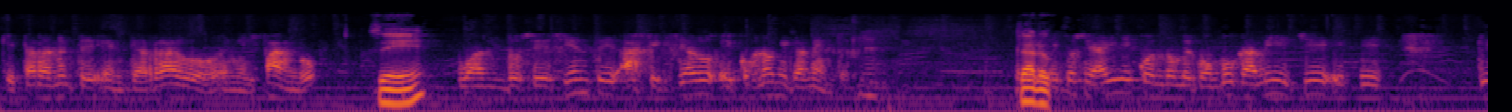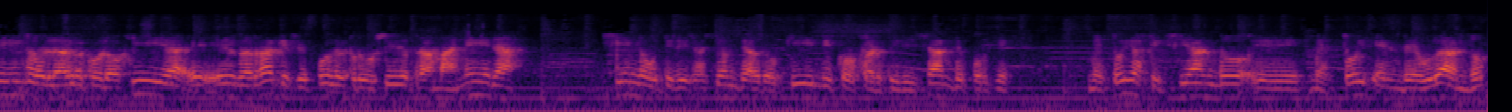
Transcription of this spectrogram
que está realmente enterrado en el fango Sí, cuando se siente asfixiado económicamente. claro. Entonces ahí es cuando me convoca a mí, che, este, ¿qué es eso de la agroecología? ¿Es es verdad que se puede producir de otra manera, sin la utilización de agroquímicos, fertilizantes? Porque me estoy asfixiando, eh, me estoy endeudando.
